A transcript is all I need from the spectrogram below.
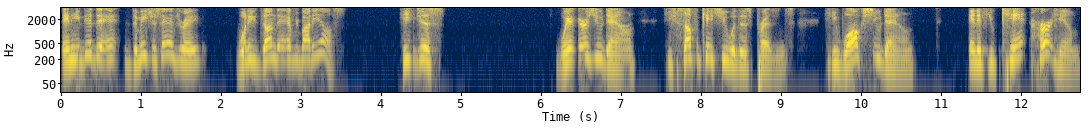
And he did to Demetrius Andrade what he's done to everybody else. He just wears you down. He suffocates you with his presence. He walks you down. And if you can't hurt him,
